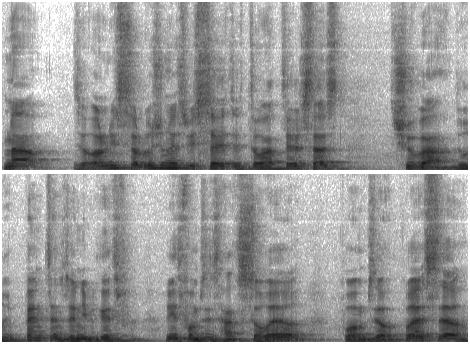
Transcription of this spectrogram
Now, the only solution, as we said, the Torah tells us, tshuva, do repentance, then you get rid from this Hatzorer, from the oppressor,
